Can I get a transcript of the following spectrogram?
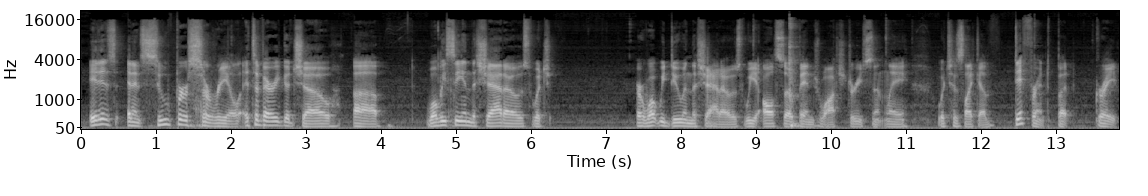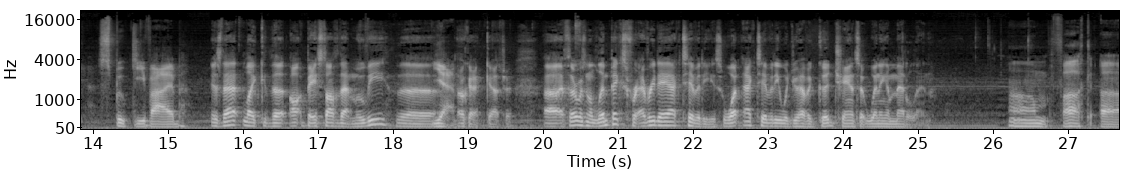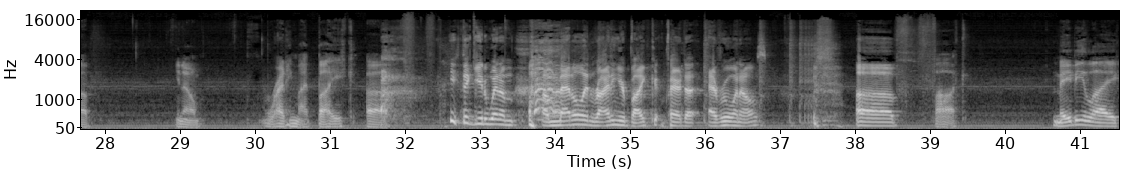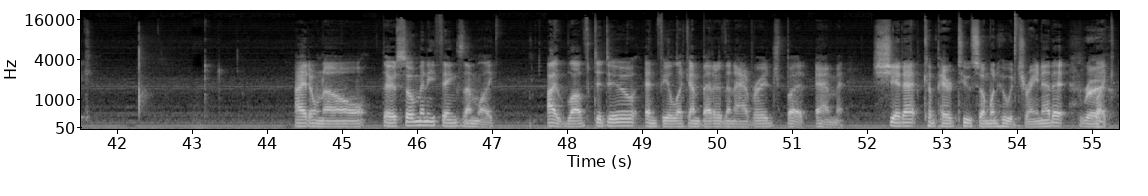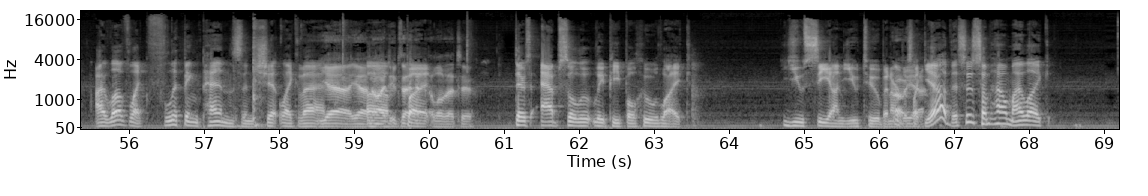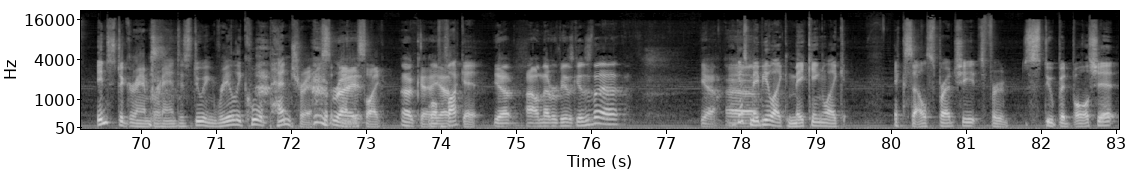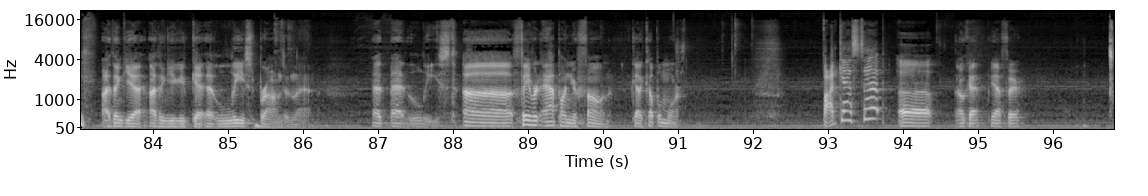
it is and it's super surreal it's a very good show uh what we see in the shadows which or what we do in the shadows we also binge watched recently which is like a different but great spooky vibe Is that like the uh, based off that movie? The Yeah. Okay, gotcha. Uh, if there was an Olympics for everyday activities, what activity would you have a good chance at winning a medal in? Um, fuck. Uh, you know, riding my bike. Uh, You think you'd win a, a medal in riding your bike compared to everyone else? uh, fuck. Maybe like. I don't know. There's so many things I'm like, I love to do and feel like I'm better than average, but am shit at compared to someone who would train at it. Right. Like, I love like flipping pens and shit like that. Yeah, yeah. No, I Uh, do that. I love that too. there's absolutely people who like you see on YouTube and are Oh, just yeah. like, yeah, this is somehow my like Instagram brand is doing really cool pen tricks. Right. And it's like, Okay. well, yeah. fuck it. Yep. I'll never be as good as that. Yeah. I guess uh, maybe like making like Excel spreadsheets for stupid bullshit. I think yeah. I think you could get at least bronze in that. At at least. Uh, favorite app on your phone? Got a couple more. Podcast app? Uh, Okay. Yeah. Fair.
